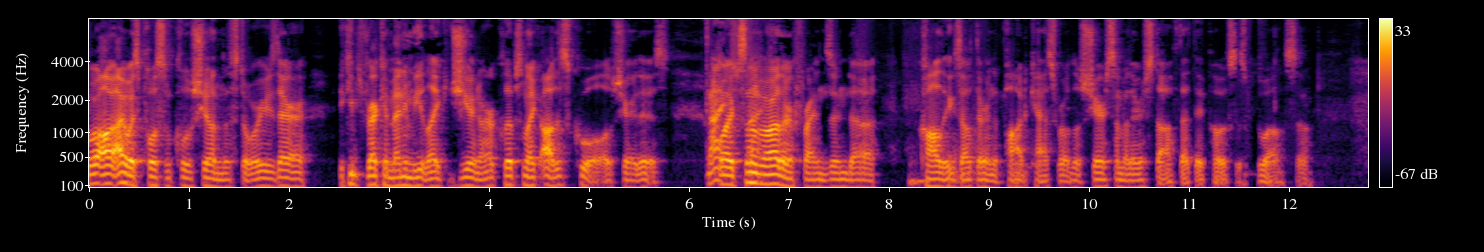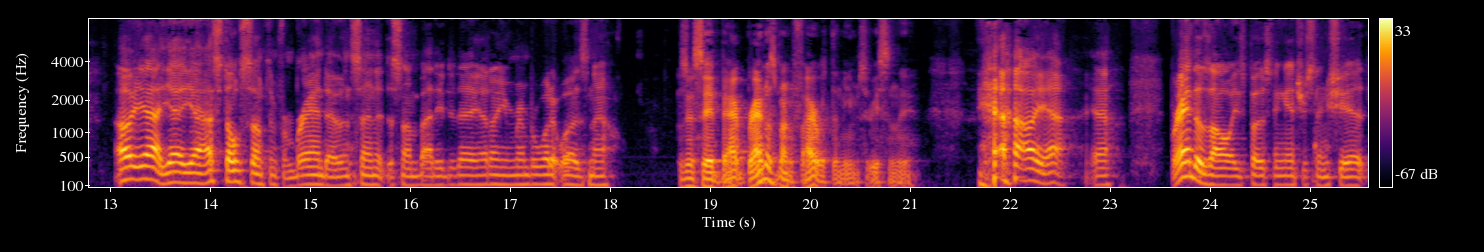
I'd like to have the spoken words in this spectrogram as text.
I always post some cool shit on the stories there. It keeps recommending me like GNR clips. I'm like, oh, this is cool. I'll share this. Nice, or like some nice. of our other friends and uh, colleagues out there in the podcast world, they'll share some of their stuff that they post as well. So. Oh yeah, yeah, yeah. I stole something from Brando and sent it to somebody today. I don't even remember what it was now I was gonna say Brando's been on fire with the memes recently. Yeah, oh yeah, yeah. Brando's always posting interesting shit.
